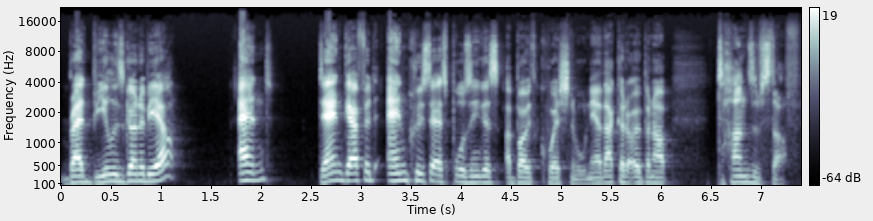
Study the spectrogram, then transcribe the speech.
Brad Beal is going to be out, and Dan Gafford and Kristaps Porzingis are both questionable. Now that could open up tons of stuff.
